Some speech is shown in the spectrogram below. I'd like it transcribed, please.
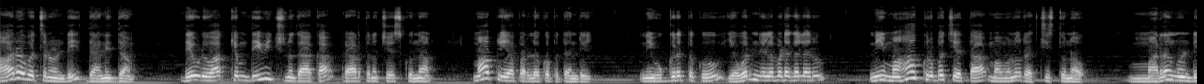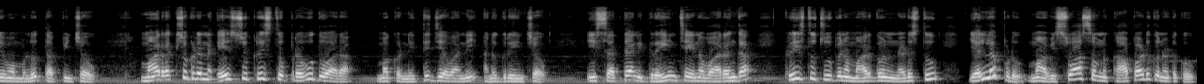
ఆరో వచ్చ నుండి ధ్యానిద్దాం. దేవుడి వాక్యం దీవించునుగాక ప్రార్థన చేసుకుందాం. మా ప్రియ పరలోకపు తండ్రి నీ ఉగ్రతకు ఎవరు నిలబడగలరు? నీ మహాకృప చేత మమ్మల్ని రక్షిస్తున్నావు. మరణం నుండి మమ్మల్ని తప్పించావు. మా రక్షకుడైన యేసుక్రీస్తు ప్రభు ద్వారా మాకు నిత్య జీవాన్ని అనుగ్రహించావు. ఈ సత్యాన్ని గ్రహించైన వారంగా క్రీస్తు చూపిన మార్గంలో నడుస్తూ ఎల్లప్పుడూ మా విశ్వాసంను కాపాడుకున్నట్టుకు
